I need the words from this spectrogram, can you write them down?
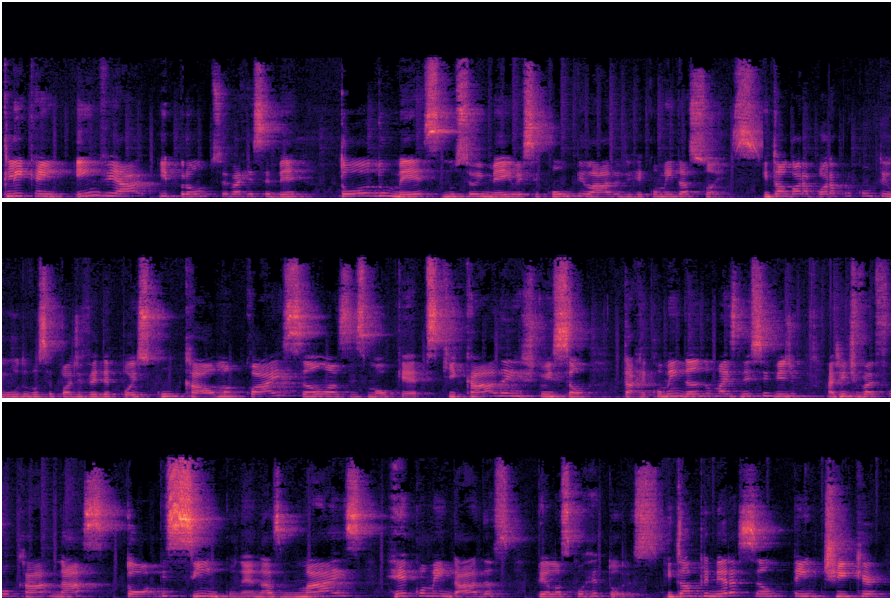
clica em enviar e pronto, você vai receber todo mês no seu e-mail esse compilado de recomendações. Então agora bora para o conteúdo, você pode ver depois com calma quais são as small caps que cada instituição está recomendando, mas nesse vídeo a gente vai focar nas top 5, né, nas mais recomendadas pelas corretoras. Então a primeira ação tem o ticker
